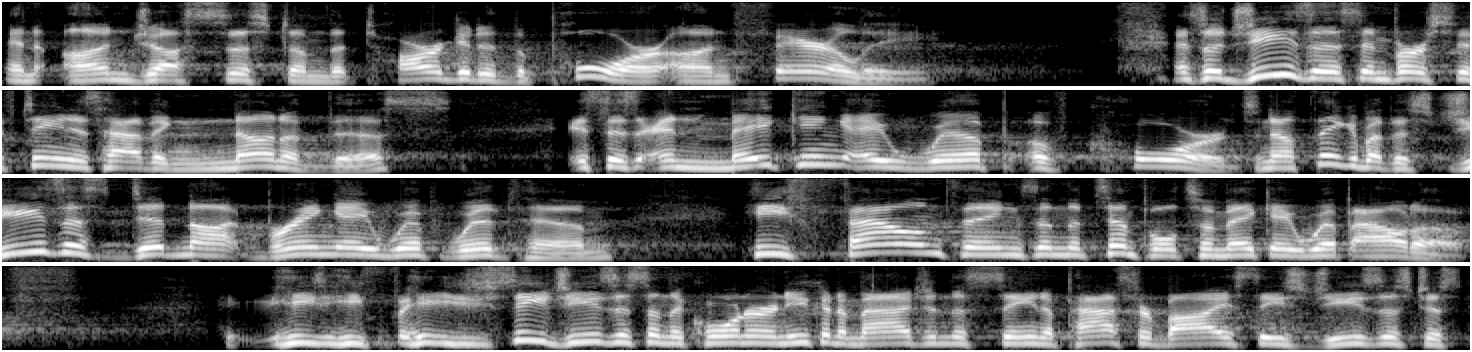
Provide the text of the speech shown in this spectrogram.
an unjust system that targeted the poor unfairly. And so Jesus in verse 15 is having none of this. It says, and making a whip of cords. Now think about this. Jesus did not bring a whip with him. He found things in the temple to make a whip out of. He, he, he, you see Jesus in the corner, and you can imagine the scene. A passerby sees Jesus just,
